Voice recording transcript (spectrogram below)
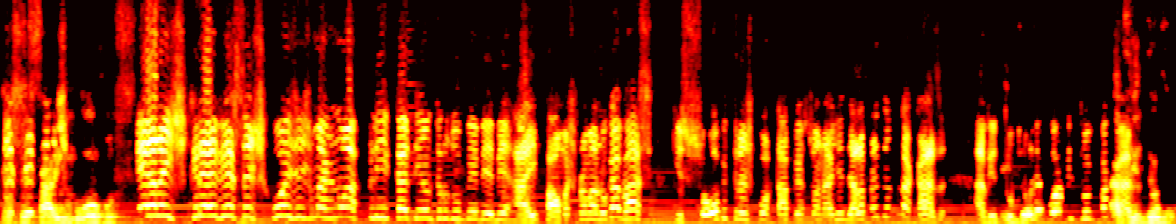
Processar em morros. ela escreve essas coisas, mas não aplica dentro do BBB. Aí palmas pra Manu Gavassi, que soube transportar a personagem dela pra dentro da casa. A VTube Então, não levou a VTube pra A casa. Vitube,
